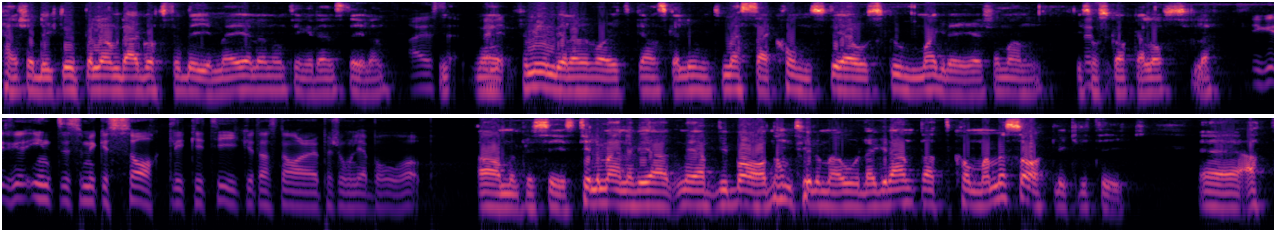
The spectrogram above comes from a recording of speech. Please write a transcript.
kanske har dykt upp eller om det har gått förbi mig eller någonting i den stilen. Ja. Men för min del har det varit ganska lugnt. Mest så konstiga och skumma grejer som man liksom skakar loss lätt. inte så mycket saklig kritik utan snarare personliga påhopp. Ja men precis. Till och med när vi, när vi bad dem till och med ordagrant att komma med saklig kritik. Eh, att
